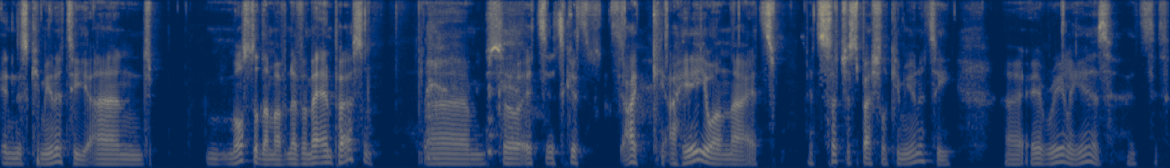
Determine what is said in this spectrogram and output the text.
in this community, and most of them I've never met in person. Um, so it's it's it's I I hear you on that. It's it's such a special community. Uh, it really is. It's, it's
